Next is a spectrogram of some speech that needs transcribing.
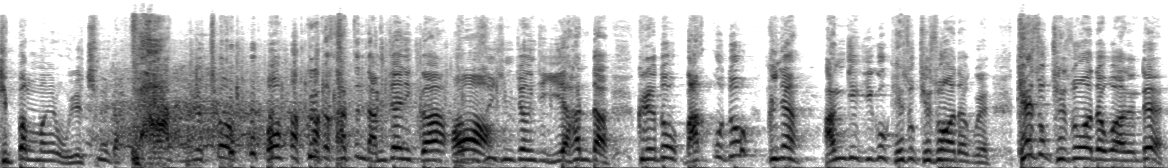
깃방망이를 올려칩니다. 팍 올려쳐. 어? 그러니까 같은 남자니까 아, 어. 무슨 심정인지 이해한다. 그래도 맞고도 그냥 안개기고 계속 죄송하다고 해. 계속 죄송하다고 하는데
